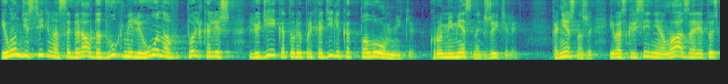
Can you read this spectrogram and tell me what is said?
И он действительно собирал до двух миллионов только лишь людей, которые приходили как паломники, кроме местных жителей. Конечно же, и воскресение Лазаря, то есть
